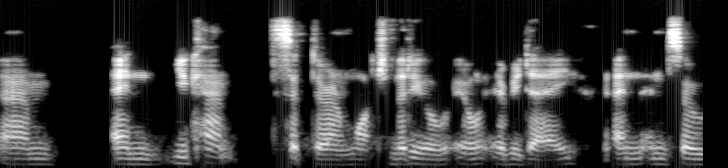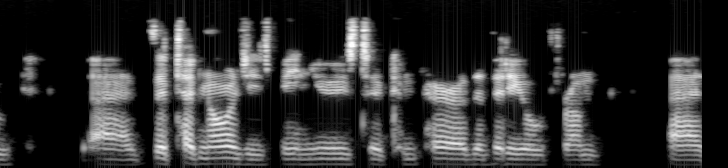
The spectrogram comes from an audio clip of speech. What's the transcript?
um, and you can't sit there and watch video every day, and and so uh, the technology is being used to compare the video from uh,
